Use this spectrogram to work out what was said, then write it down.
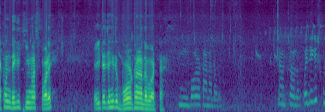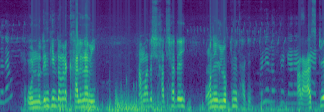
এখন দেখি কি মাছ পড়ে। এইটা যেহেতু বড় টানা দেবো একটা। বড় টানা দেবো। চলো ওইদিকে সরে যাও। অন্যদিন কিন্তু আমরা খালে নামি। আমাদের সাথে সাথেই অনেক লোক কিন্তু থাকে। আর আজকে?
